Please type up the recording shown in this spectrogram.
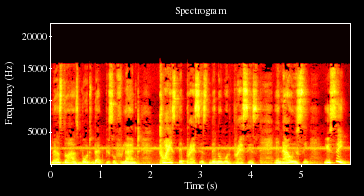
Nasto has bought that piece of land twice the prices, the normal prices. And now you see, you see,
